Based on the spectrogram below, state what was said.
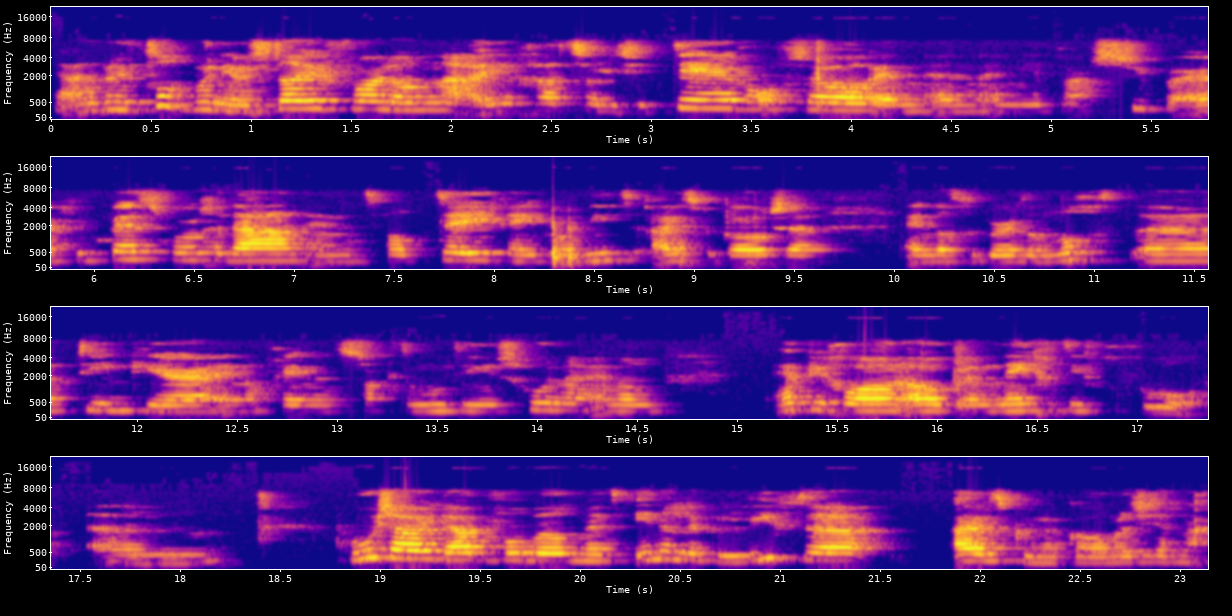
Ja, en dan ben ik toch benieuwd. Stel je voor, dan, nou, je gaat solliciteren of zo. En, en, en je hebt daar super erg je best voor gedaan. En het valt tegen en je wordt niet uitgekozen. En dat gebeurt dan nog eh, tien keer. En op een gegeven moment zakt de moed in je schoenen. En dan heb je gewoon ook een negatief gevoel. Ehm, Mhm. Hoe zou je daar bijvoorbeeld met innerlijke liefde uit kunnen komen? Dat je zegt, nou,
